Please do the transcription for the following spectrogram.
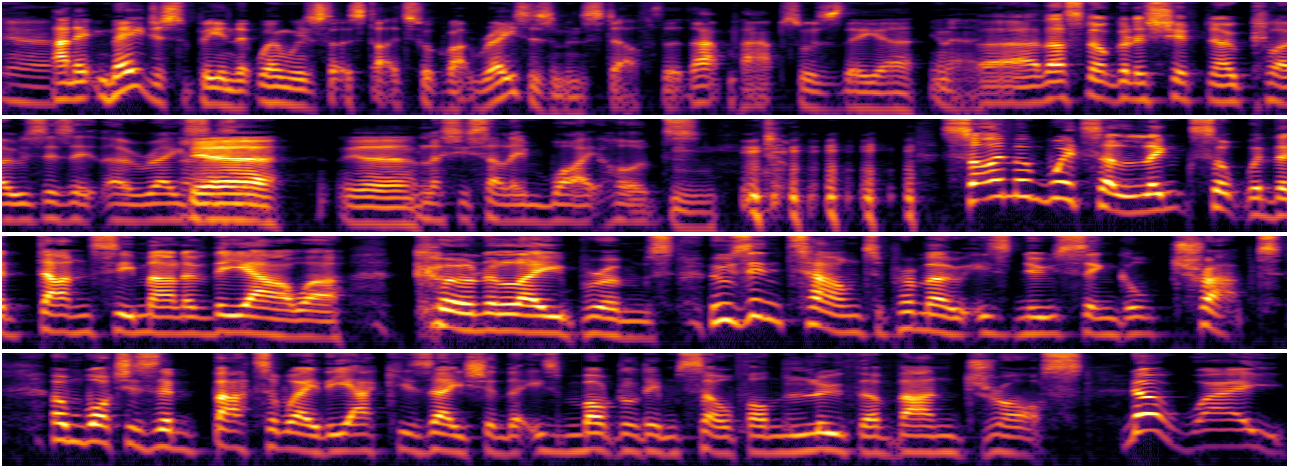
Yeah. and it may just have been that when we sort of started to talk about racism and stuff, that that perhaps was the uh, you know. Uh, that's not going to shift no clothes, is it, though, racism? yeah, yeah. Unless you're selling white hoods. Simon Witter links up with the dancey man of the hour, Colonel Abrams, who's in town to promote his new single, Trapped, and watches him bat away the accusation that he's modelled himself on Luther Vandross. No way!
